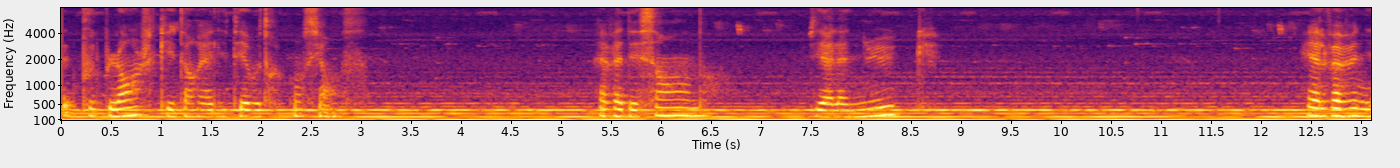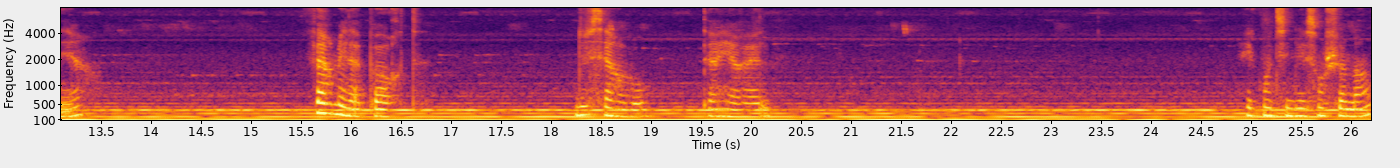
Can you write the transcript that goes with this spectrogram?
Cette boule blanche qui est en réalité votre conscience. Elle va descendre via la nuque et elle va venir fermer la porte du cerveau derrière elle et continuer son chemin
